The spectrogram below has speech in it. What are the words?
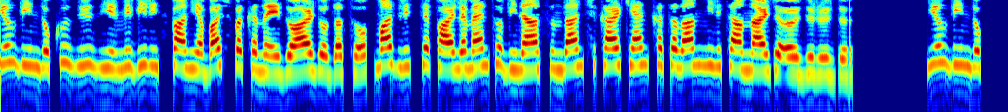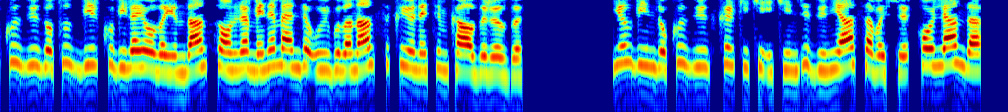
Yıl 1921 İspanya Başbakanı Eduardo Dato, Madrid'de parlamento binasından çıkarken Katalan militanlarca öldürüldü. Yıl 1931 Kubilay olayından sonra Menemen'de uygulanan sıkı yönetim kaldırıldı. Yıl 1942 İkinci Dünya Savaşı, Hollanda,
